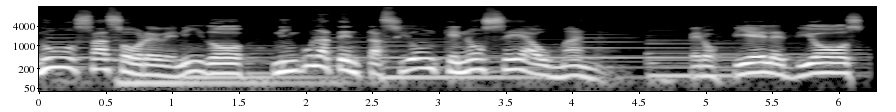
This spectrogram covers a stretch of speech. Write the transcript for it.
no os ha sobrevenido ninguna tentación que no sea humana, pero fiel es Dios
